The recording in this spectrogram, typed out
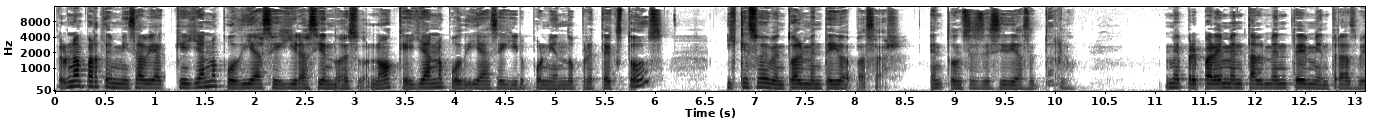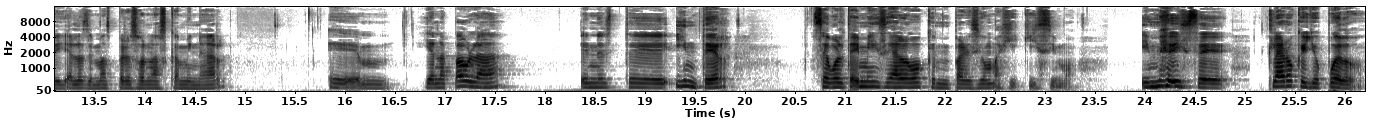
Pero una parte de mí sabía que ya no podía seguir haciendo eso, ¿no? Que ya no podía seguir poniendo pretextos y que eso eventualmente iba a pasar. Entonces decidí aceptarlo. Me preparé mentalmente mientras veía a las demás personas caminar. Em, y Ana Paula, en este inter, se voltea y me dice algo que me pareció magiquísimo y me dice, claro que yo puedo,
